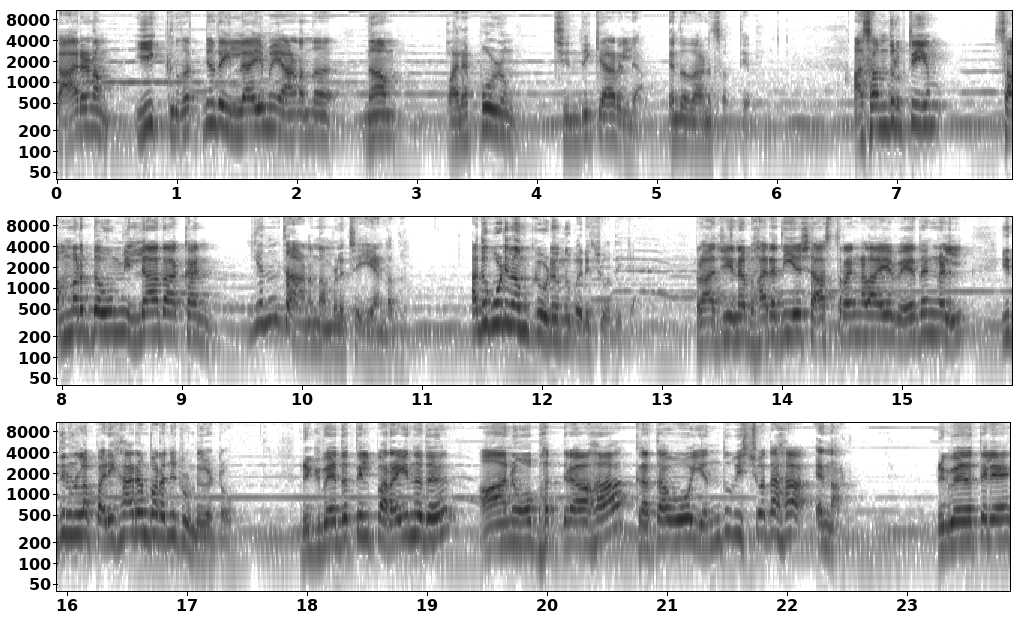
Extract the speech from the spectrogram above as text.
കാരണം ഈ കൃതജ്ഞതയില്ലായ്മയാണെന്ന് നാം പലപ്പോഴും ചിന്തിക്കാറില്ല എന്നതാണ് സത്യം. അസംതൃപ്തിയും സമ്മർദ്ദവും ഇല്ലാതാക്കാൻ എന്താണ് നമ്മൾ ചെയ്യേണ്ടത്? അതുകൂടി നമുക്ക് ഇവിടെ ഒന്ന് പരിശോധിക്കാം. പ്രാചീന ഭാരതീയ ശാസ്ത്രങ്ങളായ വേദങ്ങളിൽ ഇതിനുള്ള പരിഹാരം പറഞ്ഞിട്ടുണ്ട് കേട്ടോ. ഋഗ്വേദത്തിൽ പറയുന്നത് ആനോ ഭദ്രാഹ ക്രതവോ എന്തു വിശ്വതഹ എന്നാണ്. ഋഗ്വേദത്തിലെ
